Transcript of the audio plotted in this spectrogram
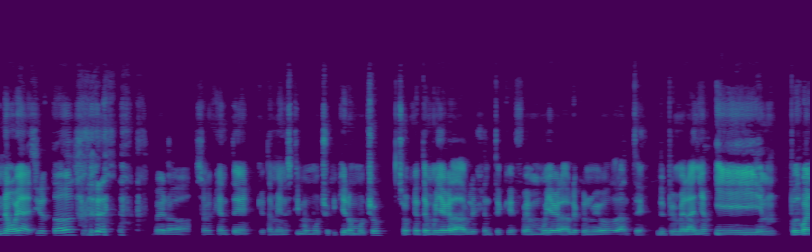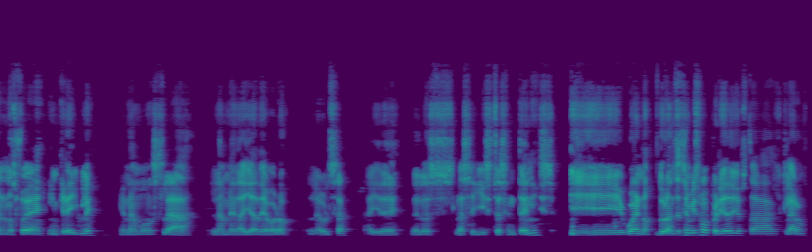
no voy a decir todos, pero son gente que también estimo mucho, que quiero mucho. Son gente muy agradable, gente que fue muy agradable conmigo durante mi primer año. Y pues bueno, nos fue increíble. Ganamos la, la medalla de oro en la ULSA, ahí de, de los lasallistas en tenis. Y bueno, durante ese mismo periodo yo estaba, claro,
